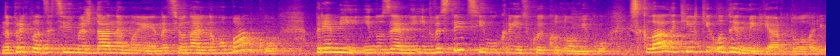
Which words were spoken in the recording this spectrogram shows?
Наприклад, за цими ж даними Національного банку, прямі іноземні інвестиції в українську економіку склали тільки 1 мільярд доларів.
